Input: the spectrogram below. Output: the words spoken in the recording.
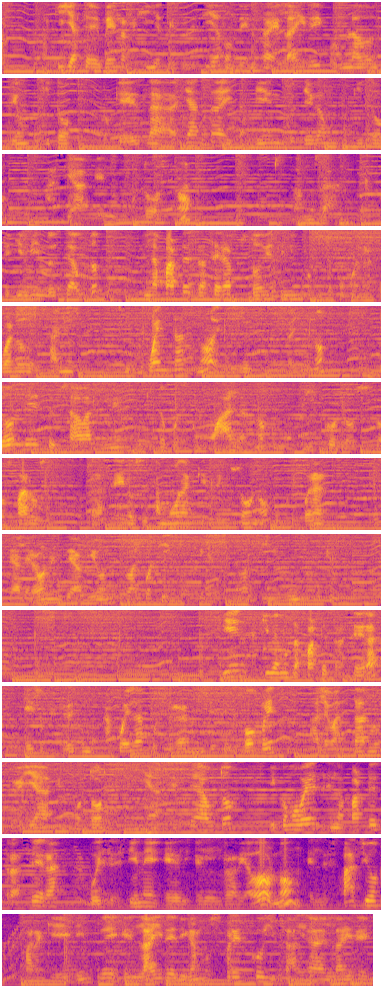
Aquí ya se ven las rejillas que te decía, donde entra el aire y por un lado enfría un poquito lo que es la llanta y también pues llega un poquito hacia el motor, ¿no? Vamos a seguir viendo este auto. En la parte trasera pues todavía tiene un poquito como el recuerdo de los años 50, ¿no? Este es del 61, donde se usaba tener un poquito pues como alas, ¿no? Como pico, los, los faros traseros, esa moda que se usó, ¿no? Como si fueran este, alerones de aviones o algo así, todavía quedaba aquí un poquito. Bien, aquí vemos la parte trasera, eso que se ve como cajuela, pues realmente es el cofre. Al levantarlo se veía el motor que tenía este auto. Y como ves, en la parte trasera pues tiene el, radiador, ¿no? El espacio para que entre el aire, digamos, fresco y salga el aire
